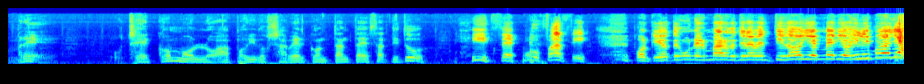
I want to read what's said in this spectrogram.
hombre, ¿usted cómo lo ha podido saber con tanta exactitud? Y dice, muy fácil, porque yo tengo un hermano que tiene 22 y es medio gilipollas.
